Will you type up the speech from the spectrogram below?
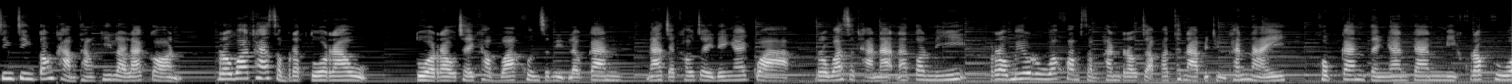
จริง ๆ ต้องถามทางพี่ลาล่าก่อน เพราะว่าถ้าสำหรับตัวเรา ตัวเราใช้คำว่าคนสนิทแล้วกัน น่าจะเข้าใจได้ง่ายกว่า เพราะว่าสถานะณตอนนี้ เราไม่รู้ว่าความสัมพันธ์เราจะพัฒนาไปถึงขั้นไหน คบกันแต่งงานกันมีครอบครัว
